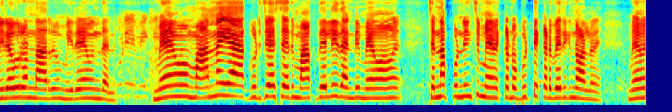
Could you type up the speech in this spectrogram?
మీరెవరున్నారు? మీరేముందని? మేము మా అన్నయ్య గుడి చేసేది మాకు తెలియదండి మేము చిన్నప్పటి నుంచి మేము ఇక్కడ పుట్టి ఇక్కడ పెరిగిన వాళ్ళమే. మేము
